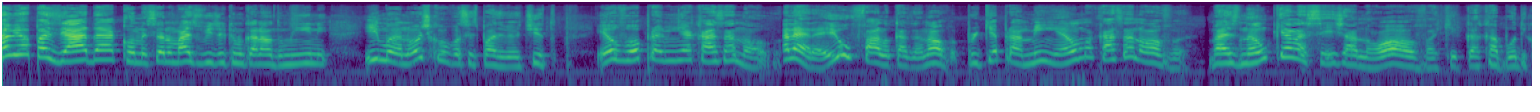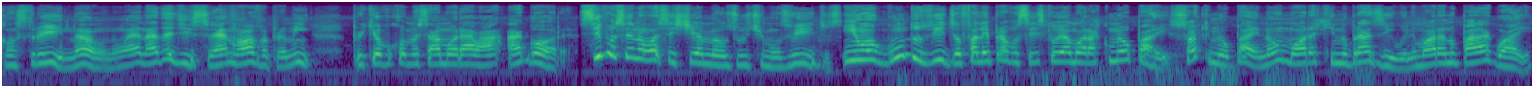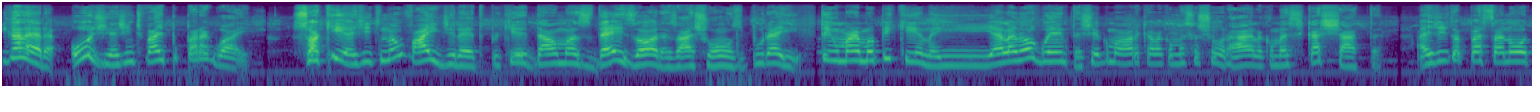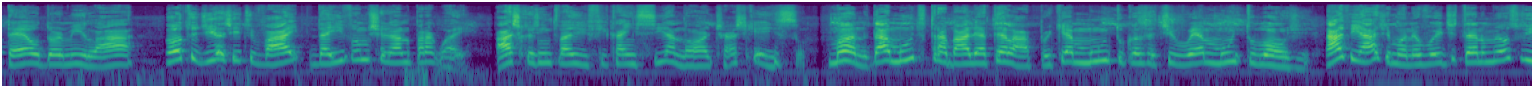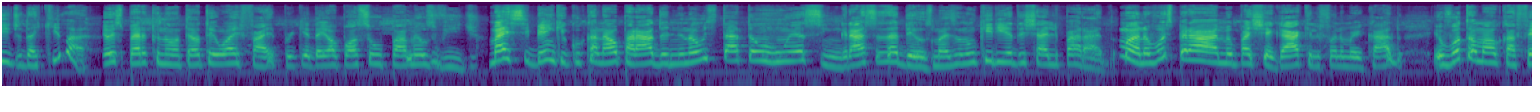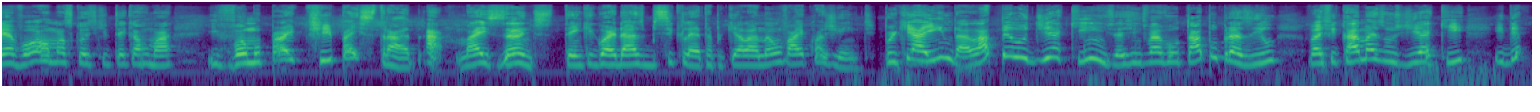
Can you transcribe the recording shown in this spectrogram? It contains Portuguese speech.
Salve rapaziada, começando mais um vídeo aqui no canal do Mini. E mano, hoje como vocês podem ver o título Eu vou pra minha casa nova. Galera, eu falo casa nova porque pra mim é uma casa nova Mas não que ela seja nova, que acabou de construir Não, não é nada disso, é nova pra mim porque eu vou começar a morar lá agora. Se você não assistia meus últimos vídeos, em algum dos vídeos eu falei para vocês que eu ia morar com meu pai. Só que meu pai não mora aqui no Brasil, ele mora no Paraguai. E galera, hoje a gente vai pro Paraguai. Só que a gente não vai direto, porque dá umas 10 horas, acho 11, por aí. Tem uma irmã pequena e ela não aguenta. Chega uma hora que ela começa a chorar, ela começa a ficar chata. Aí a gente vai passar no hotel, dormir lá. No outro dia a gente vai, daí vamos chegar no Paraguai. Acho que a gente vai ficar em Cianorte, acho que é isso. Mano, dá muito trabalho até lá, porque é muito cansativo e é muito longe. Na viagem, mano, eu vou editando meus vídeos daqui lá. Eu espero que no hotel tenha Wi-Fi, porque daí eu posso upar meus vídeos. Mas se bem que com o canal parado, ele não está tão ruim assim, graças a Deus. Mas eu não queria deixar ele parado. Mano, eu vou esperar meu pai chegar, que ele foi no mercado. Eu vou tomar o café, vou arrumar as coisas que tem que arrumar e vamos partir para a estrada. Ah, mas antes tem que guardar as bicicletas, porque ela não vai com a gente. Porque ainda lá pelo dia 15 a gente vai voltar pro Brasil, vai ficar mais uns dias aqui e depois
